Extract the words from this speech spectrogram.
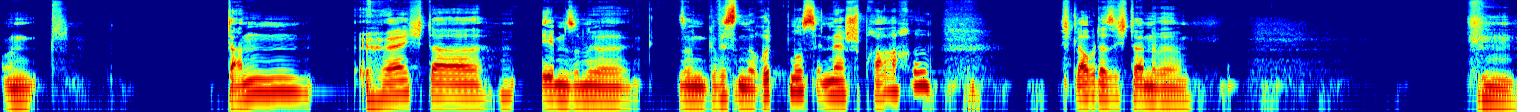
Und dann höre ich da eben so, eine, so einen gewissen Rhythmus in der Sprache. Ich glaube, dass ich da eine, hm,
